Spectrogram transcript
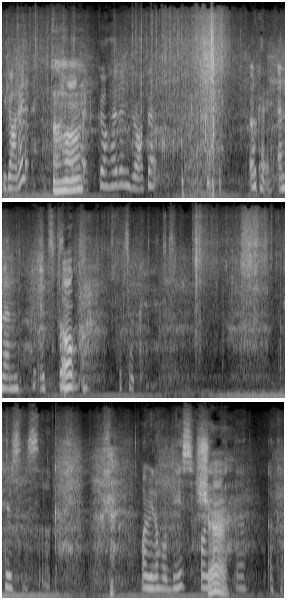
You got it? Uh huh. Okay, go ahead and drop it. Okay, and then it's the. Oh, It's okay. Here's this little guy. Okay. Want me to hold these? while you Sure. the- Okay.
